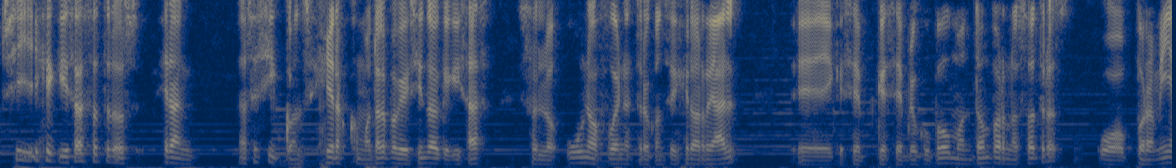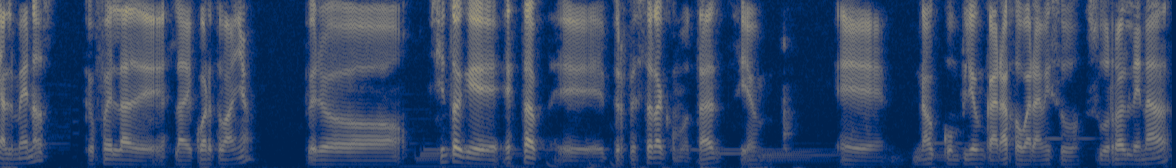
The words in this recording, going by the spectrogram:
Sí, es que quizás otros eran, no sé si consejeros como tal, porque siento que quizás solo uno fue nuestro consejero real, eh, que, se, que se preocupó un montón por nosotros, o por mí al menos, que fue la de, la de cuarto año. Pero siento que esta eh, profesora como tal, si, eh, no cumplió un carajo para mí su, su rol de nada.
